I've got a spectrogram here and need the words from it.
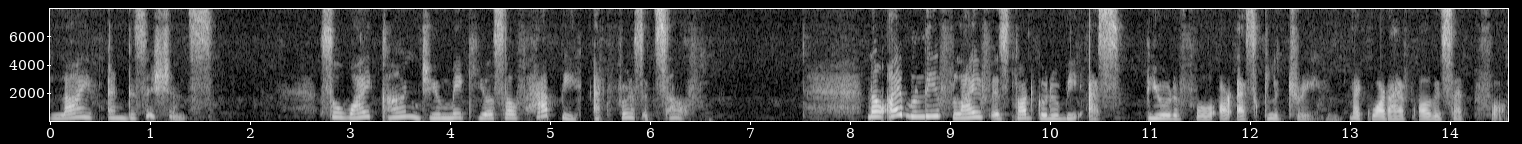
life and decisions. So, why can't you make yourself happy at first itself? Now, I believe life is not going to be as beautiful or as glittery, like what I have always said before.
